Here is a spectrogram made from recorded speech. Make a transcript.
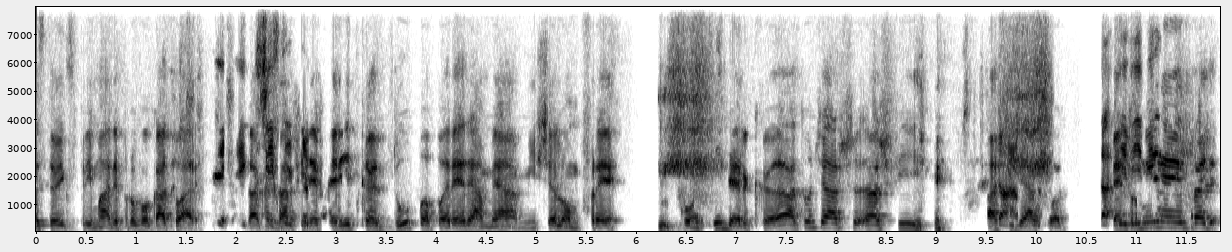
este o exprimare provocatoare. Dacă sigur, s-ar fi referit că, după părerea mea, Michel Onfray consider că, atunci aș, aș fi aș da, fi de acord. Da, pentru, evident... mine,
